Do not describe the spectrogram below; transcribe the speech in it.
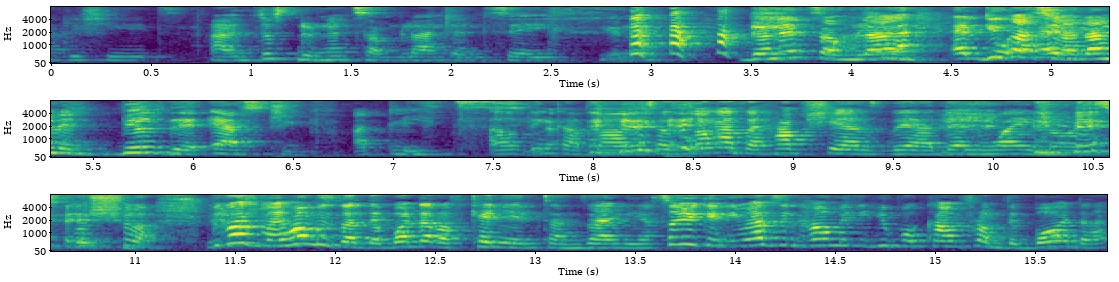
appreciate. Uh, just donate some land and say, you know, donate some land, And give us your land and build the airstrip at least. I'll think about it. As long as I have shares there, then why not? For sure. Because my home is at the border of Kenya and Tanzania. So you can imagine how many people come from the border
